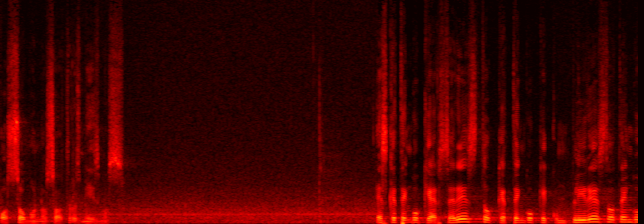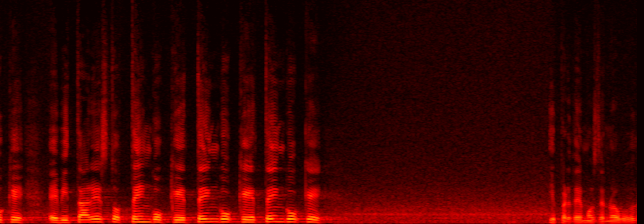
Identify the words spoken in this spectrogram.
o somos nosotros mismos? Es que tengo que hacer esto, que tengo que cumplir esto, tengo que evitar esto, tengo que, tengo que, tengo que. Y perdemos de nuevo,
